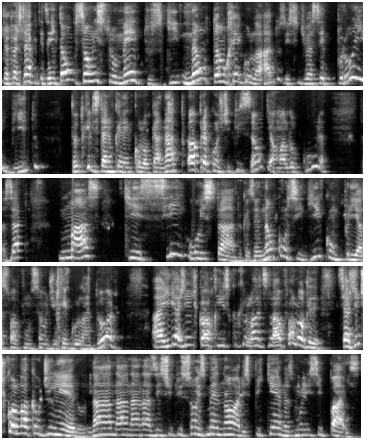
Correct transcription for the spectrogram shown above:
Você percebe? Quer dizer, então, são instrumentos que não estão regulados, isso devia ser proibido, tanto que eles estão querendo colocar na própria Constituição, que é uma loucura, tá certo? Mas que se o Estado, quer dizer, não conseguir cumprir a sua função de regulador, aí a gente corre o risco que o Ladislau falou, quer dizer, se a gente coloca o dinheiro na, na, nas instituições menores, pequenas, municipais,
